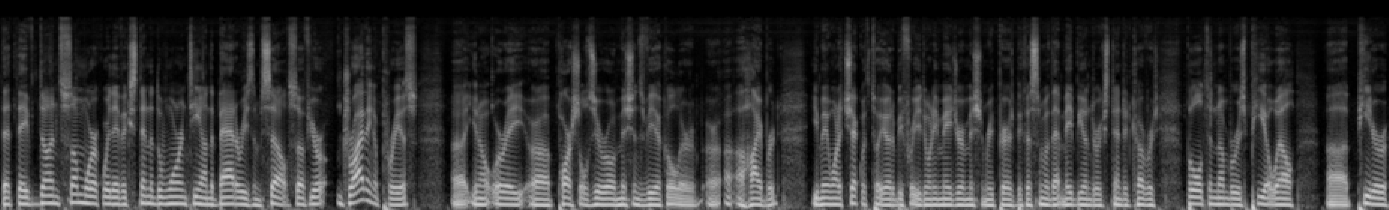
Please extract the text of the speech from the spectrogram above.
that they've done some work where they've extended the warranty on the batteries themselves. So if you're driving a Prius, uh, you know, or a uh, partial zero emissions vehicle or, or a, a, hybrid, you may want to check with Toyota before you do any major emission repairs because some of that may be under extended coverage. Bulletin number is POL uh, Peter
